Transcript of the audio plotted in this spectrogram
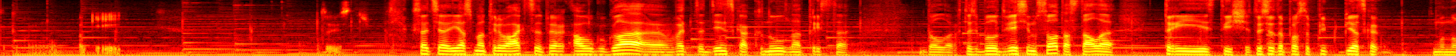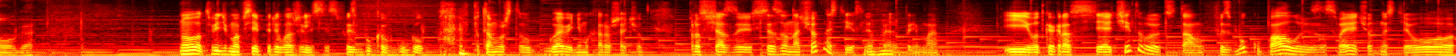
ты такой, ну, окей. То есть... Кстати, я смотрю акции, например, а у Гугла э, в этот день скакнул на 300 долларов. То есть было 2700, а стало 3000. То есть это просто пипец как много. Ну вот, видимо, все переложились из Фейсбука в Google, потому что у Google, видимо, хороший отчет. Просто сейчас сезон отчетности, если mm-hmm. я правильно понимаю. И вот как раз все отчитываются, там Facebook упал из-за своей отчетности о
